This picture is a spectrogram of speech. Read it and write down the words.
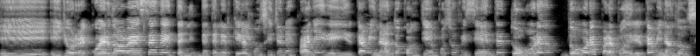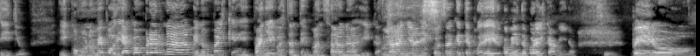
Y, y yo recuerdo a veces de, ten- de tener que ir a algún sitio en España y de ir caminando con tiempo suficiente, dos horas, dos horas para poder ir caminando a un sitio. Y como no me podía comprar nada, menos mal que en España hay bastantes manzanas y castañas y cosas que te puedes ir comiendo por el camino. Sí. Pero,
